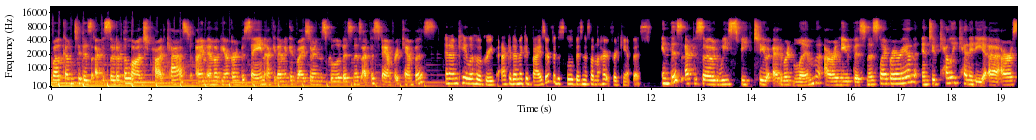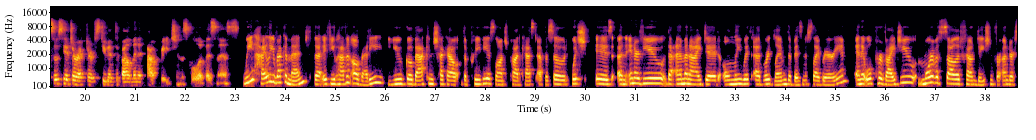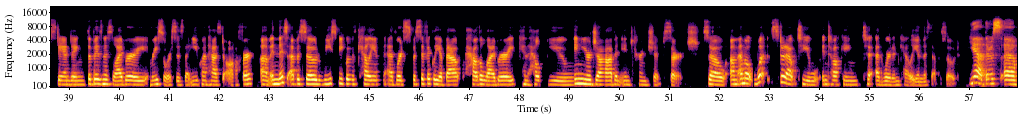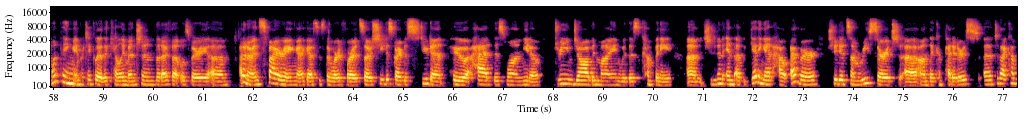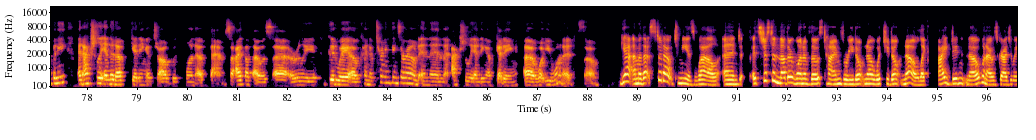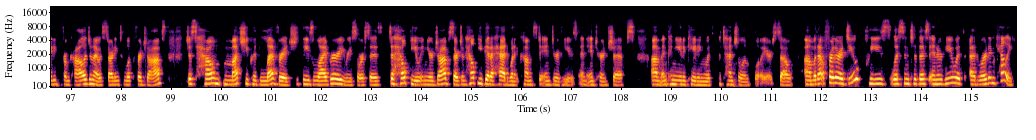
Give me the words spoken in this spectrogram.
Welcome to this episode of the Launch Podcast. I'm Emma Bjorngard Bassane, Academic Advisor in the School of Business at the Stamford campus. And I'm Kayla Hogreith, Academic Advisor for the School of Business on the Hartford campus. In this episode, we speak to Edward Lim, our new business librarian, and to Kelly Kennedy, uh, our Associate Director of Student Development and Outreach in the School of Business. We highly recommend that if you haven't already, you go back and check out the previous Launch Podcast episode, which is an interview that Em and I did only with Edward Lim, the business librarian, and it will provide you more of a solid foundation for understanding the business library resources that UConn has to offer. Um, in this episode, we speak with Kelly and Edward specifically about how the library can help you in your job and internship search. So, um, Emma, what stood out to you in talking to Edward and Kelly in this episode? Yeah, there's uh, one thing in particular that Kelly mentioned that I felt was very, um, I don't know, inspiring, I guess is the word for it. So she described a student who had this one, you know, dream job in mind with this company um, she didn't end up getting it. However, she did some research uh, on the competitors uh, to that company and actually ended up getting a job with one of them. So I thought that was a, really good way of kind of turning things around and then actually ending up getting uh, what you wanted. So yeah, Emma, that stood out to me as well. And it's just another one of those times where you don't know what you don't know. Like, I didn't know when I was graduating from college and I was starting to look for jobs just how much you could leverage these library resources to help you in your job search and help you get ahead when it comes to interviews and internships um, and communicating with potential employers. So, um, without further ado, please listen to this interview with Edward and Kelly.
